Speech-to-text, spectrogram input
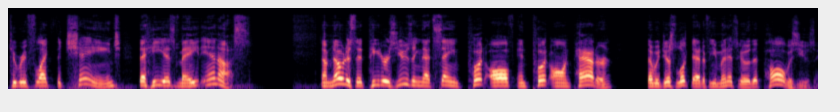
to reflect the change that he has made in us. Now, notice that Peter is using that same put off and put on pattern that we just looked at a few minutes ago that Paul was using.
